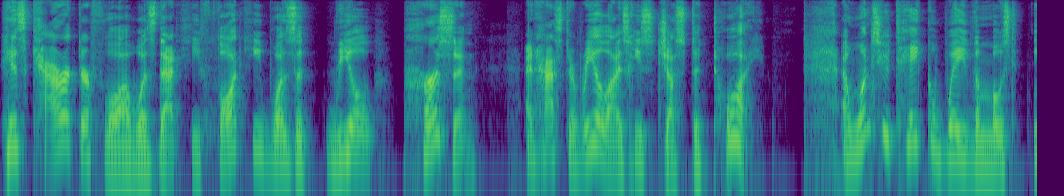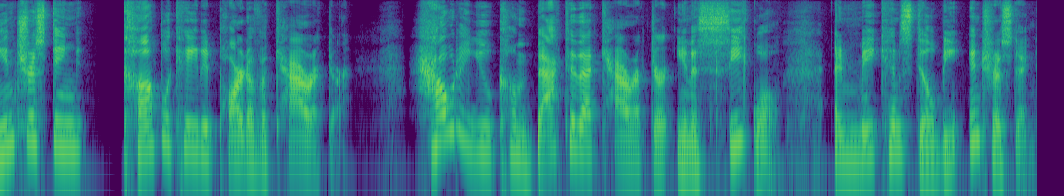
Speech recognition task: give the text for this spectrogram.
His character flaw was that he thought he was a real person and has to realize he's just a toy. And once you take away the most interesting, complicated part of a character, how do you come back to that character in a sequel and make him still be interesting?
